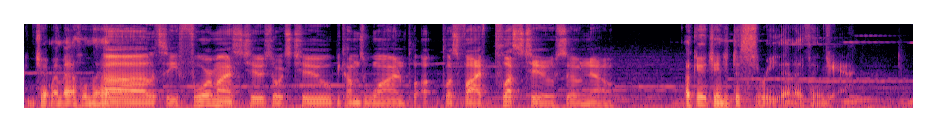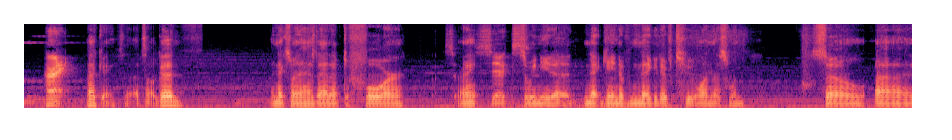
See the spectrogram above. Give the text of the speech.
Can check my math on that. Uh, let's see, four minus two, so it's two becomes one pl- uh, plus five plus two, so no. Okay, change it to three then. I think. Yeah. All right. Okay, so that's all good. The next one has to add up to four, So Right. Six. so we need a net gain of negative two on this one. So, uh,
